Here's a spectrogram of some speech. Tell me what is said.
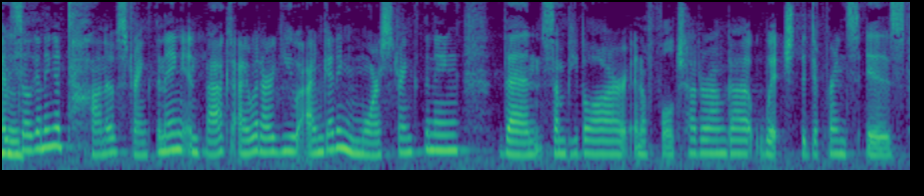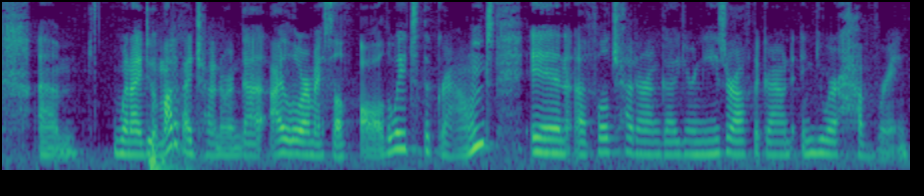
I'm still getting a ton of strengthening. In fact, I would argue I'm getting more strengthening than some people are in a full chaturanga, which the difference is. Um, when I do a modified chaturanga, I lower myself all the way to the ground. In a full chaturanga, your knees are off the ground and you are hovering.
